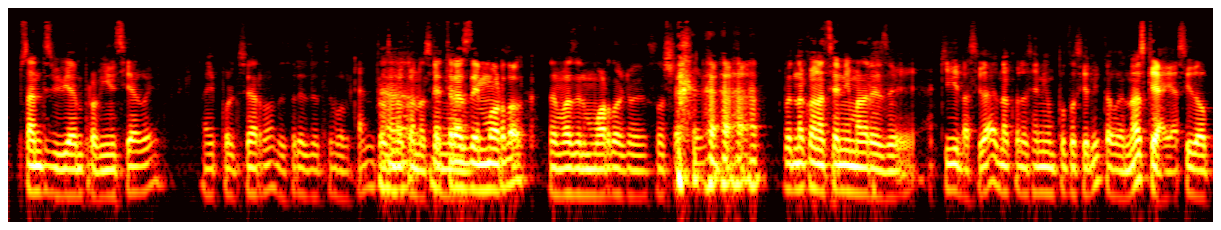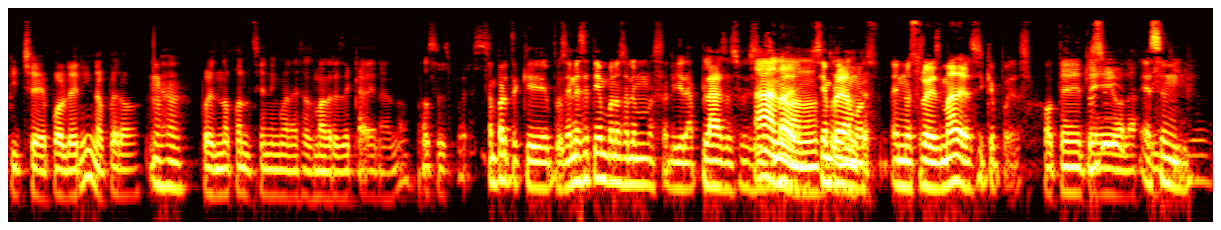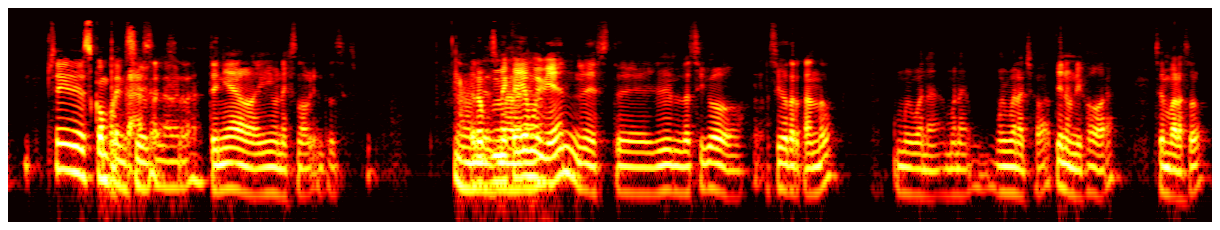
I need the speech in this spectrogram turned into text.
pues antes vivía en provincia, güey, ahí por el cerro, detrás del volcán, entonces Ajá, no conocía Detrás ni, de Mordok. además del Mordor de esos pues no conocía ni madres de aquí, la ciudad, no conocía ni un puto cielito, güey, no es que haya sido pinche pueblerino, pero Ajá. pues no conocía ninguna de esas madres de cadenas, ¿no? Entonces, pues, Aparte que, pues en ese tiempo no solíamos salir a plazas o Ah, no, no, Siempre éramos en nuestro desmadre, así que pues, o TNT Pues sí, o la es en- sí, es comprensible, la verdad. Tenía ahí un exnovio, entonces. Pero me caía muy bien, este, yo la sigo, la sigo tratando. Muy buena, buena, muy buena chava. Tiene un hijo ahora. Se embarazó.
